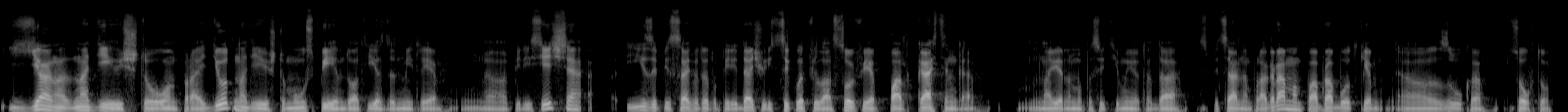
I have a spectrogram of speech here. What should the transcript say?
я надеюсь, что он пройдет, надеюсь, что мы успеем до отъезда Дмитрия э, пересечься и записать вот эту передачу из цикла «Философия подкастинга». Наверное, мы посвятим ее тогда специальным программам по обработке э, звука, софту,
